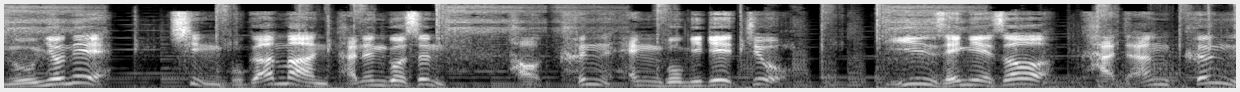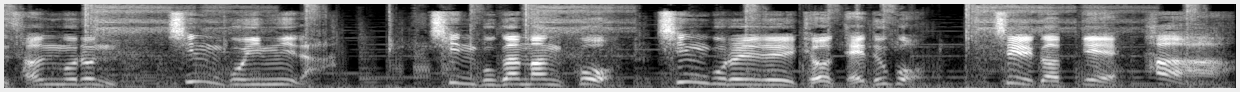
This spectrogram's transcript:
노년에 친구가 많다는 것은 더 큰 행복이겠죠. 인생에서 가장 큰 선물은 친구입니다. 친구가 많고 친구를 늘 곁에 두고 즐겁게 하하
